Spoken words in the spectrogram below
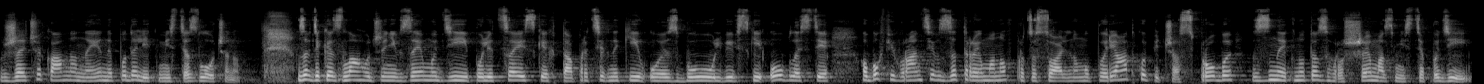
вже чекав на неї неподалік місця злочину. Завдяки злагодженій взаємодії поліцейських та працівників ОСБУ у Львівській області обох фігурантів затримано в процесуальному порядку під час спроби зникнути з грошима з місця події.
